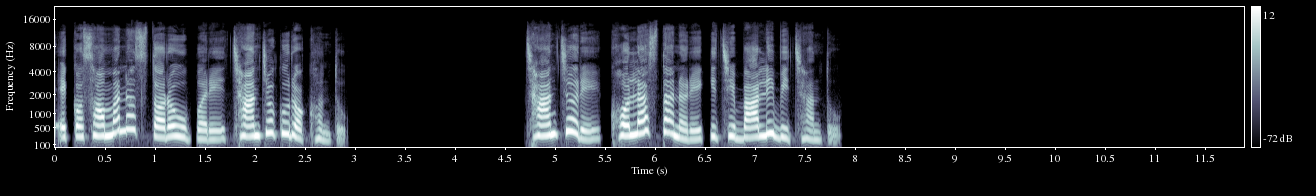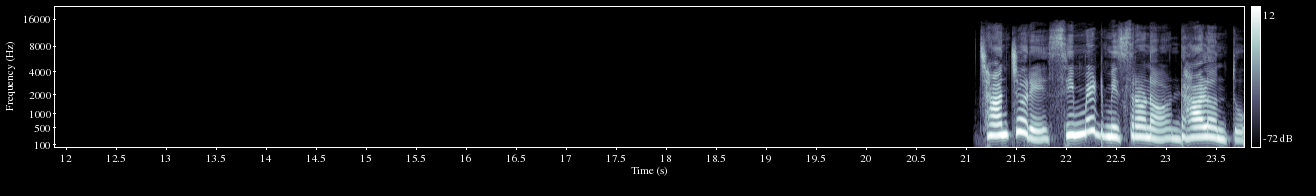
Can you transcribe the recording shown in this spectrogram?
ଏକ ସମାନ ସ୍ତର ଉପରେ ଛାଞ୍ଚକୁ ରଖନ୍ତୁ। ଛାଞ୍ଚରେ ଖୋଲା ସ୍ଥାନରେ କିଛି ବାଲି ବିଛାନ୍ତୁ। ଛାଞ୍ଚରେ ସିମେଣ୍ଟ ମିଶ୍ରଣ ଢାଳନ୍ତୁ।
